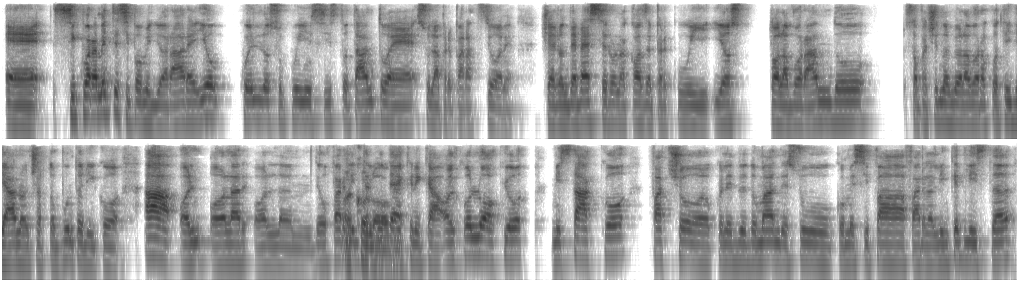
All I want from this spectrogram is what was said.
è, sicuramente si può migliorare. Io quello su cui insisto tanto è sulla preparazione, cioè non deve essere una cosa per cui io sto lavorando sto facendo il mio lavoro quotidiano, a un certo punto dico, ah, ho, ho la, ho il, devo fare l'interview tecnica, ho il colloquio, mi stacco, faccio quelle due domande su come si fa a fare la linked list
